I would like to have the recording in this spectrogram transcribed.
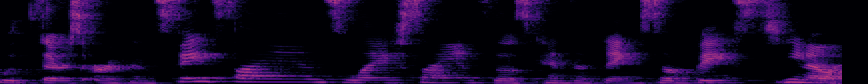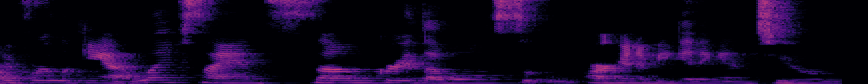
with there's earth and space science life science those kinds of things. So based you know if we're looking at life science some grade levels are going to be getting into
